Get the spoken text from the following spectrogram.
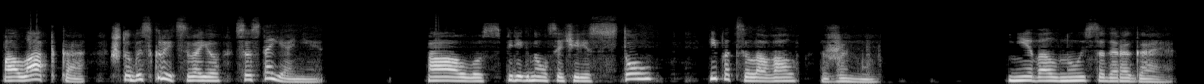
палатка, чтобы скрыть свое состояние. Паулос перегнулся через стол и поцеловал жену. «Не волнуйся, дорогая.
